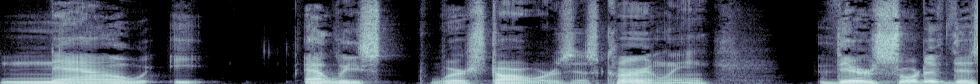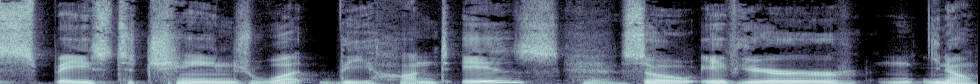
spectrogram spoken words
now, at least where Star Wars is currently, there's sort of this space to change what the hunt is. So if you're, you know,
